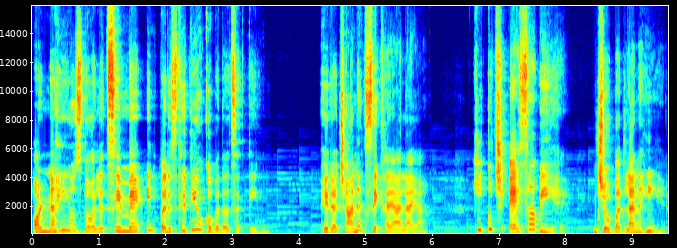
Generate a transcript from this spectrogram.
और न ही उस दौलत से मैं इन परिस्थितियों को बदल सकती हूँ। फिर अचानक से ख्याल आया कि कुछ ऐसा भी है जो बदला नहीं है।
